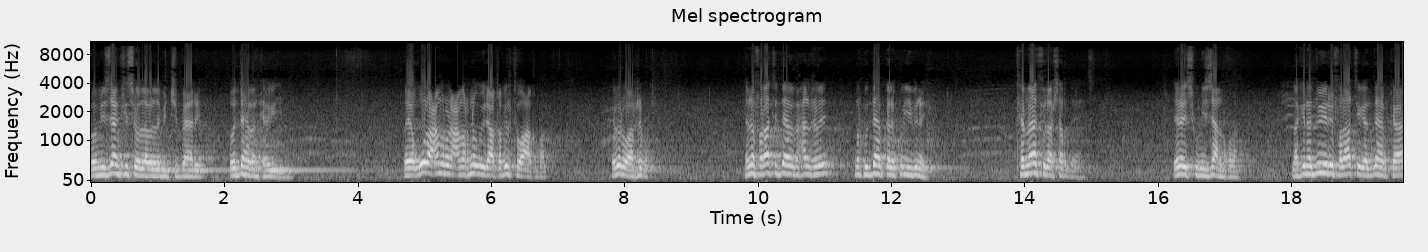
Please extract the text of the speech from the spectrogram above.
oo miisaankiisaoo laba laba jibbaaray oo dahabaan kaaga iibiyey. Fayaquulu camrun camarna uu yidhaha qabiltu waa aqbal. Eber waa ribo lanna faraati dahaba maxaa la rabay? Markuu dahab kale ku iibinayo tamaahula shardi ahayd inay isku miisaan noqdaan laakiin hadduu yidhi faraatigan dahabkaa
